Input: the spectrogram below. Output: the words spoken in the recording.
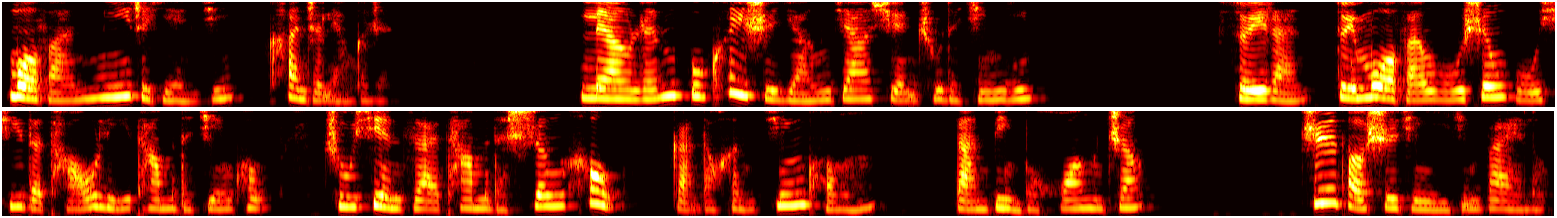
莫凡眯着眼睛看着两个人，两人不愧是杨家选出的精英。虽然对莫凡无声无息的逃离他们的监控，出现在他们的身后感到很惊恐，但并不慌张。知道事情已经败露，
